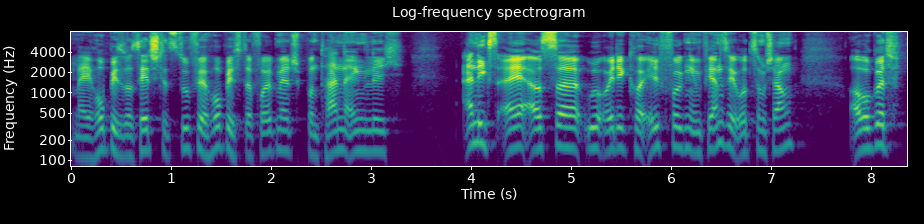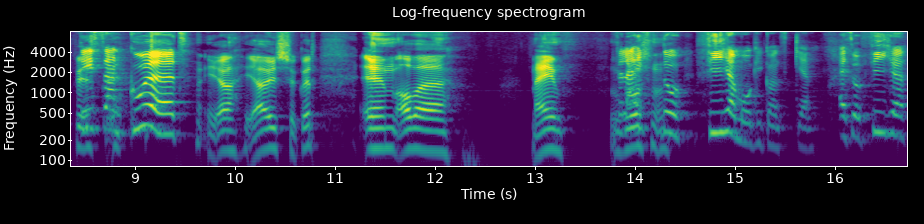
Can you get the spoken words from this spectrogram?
Meine Hobbys, was hättest jetzt du für Hobbys? Da fällt mir jetzt spontan eigentlich auch nichts ein, außer uralte K11-Folgen im Fernsehen zum Schauen. Aber gut. Die sind gut. Ja, ja, ist schon gut. Ähm, aber, mein. Vielleicht noch Viecher mag ich ganz gern. Also Viecher,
